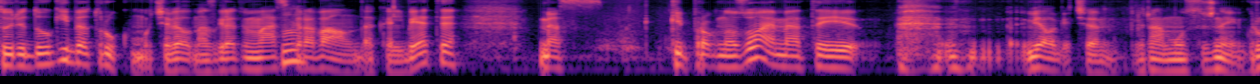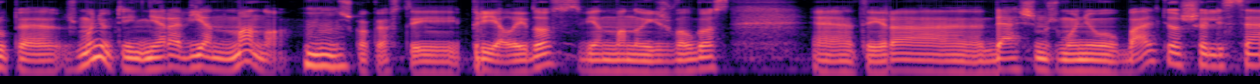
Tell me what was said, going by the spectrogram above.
turi daugybę trūkumų. Čia vėl mes galėtume atskirą valandą kalbėti. Mes, kai prognozuojame, tai vėlgi čia yra mūsų, žinai, grupė žmonių, tai nėra vien mano kažkokios tai prielaidos, vien mano išvalgos. E, tai yra 10 žmonių Baltijos šalise,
